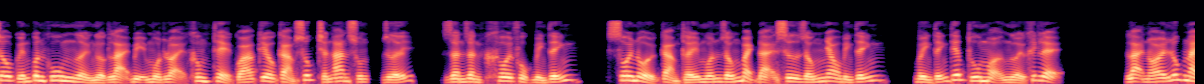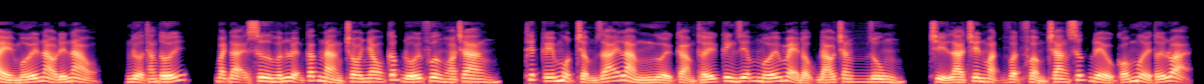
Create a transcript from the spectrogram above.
châu quyến quân khu người ngược lại bị một loại không thể quá kiêu cảm xúc chấn an xuống dưới, dần dần khôi phục bình tĩnh, sôi nổi cảm thấy muốn giống bạch đại sư giống nhau bình tĩnh, bình tĩnh tiếp thu mọi người khích lệ. Lại nói lúc này mới nào đến nào, nửa tháng tới, bạch đại sư huấn luyện các nàng cho nhau cấp đối phương hóa trang, thiết kế một chậm rãi làm người cảm thấy kinh diễm mới mẻ độc đáo trang dung, chỉ là trên mặt vật phẩm trang sức đều có 10 tới loại.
